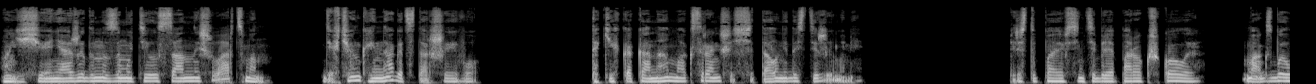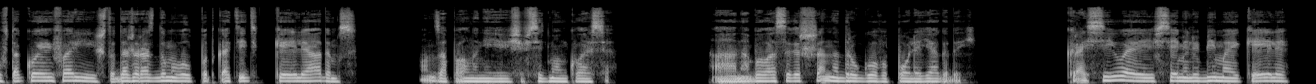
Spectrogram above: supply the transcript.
он еще и неожиданно замутил с Анной Шварцман, девчонкой на год старше его. Таких, как она, Макс раньше считал недостижимыми. Переступая в сентябре порог школы, Макс был в такой эйфории, что даже раздумывал подкатить к Кейли Адамс. Он запал на нее еще в седьмом классе. А она была совершенно другого поля ягодой. Красивая и всеми любимая Кейли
